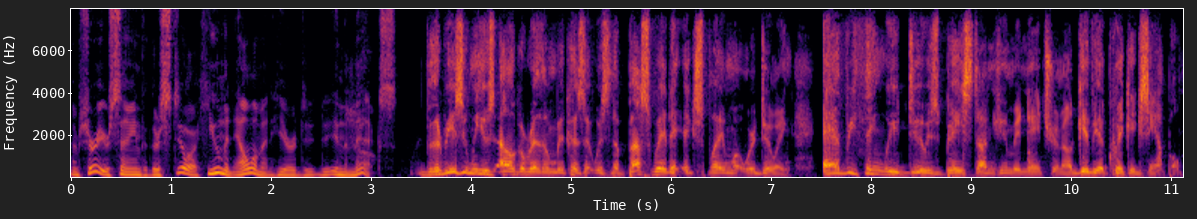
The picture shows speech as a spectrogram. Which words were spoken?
I'm sure you're saying that there's still a human element here to, in the mix the reason we use algorithm because it was the best way to explain what we're doing. Everything we do is based on human nature, and I'll give you a quick example.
